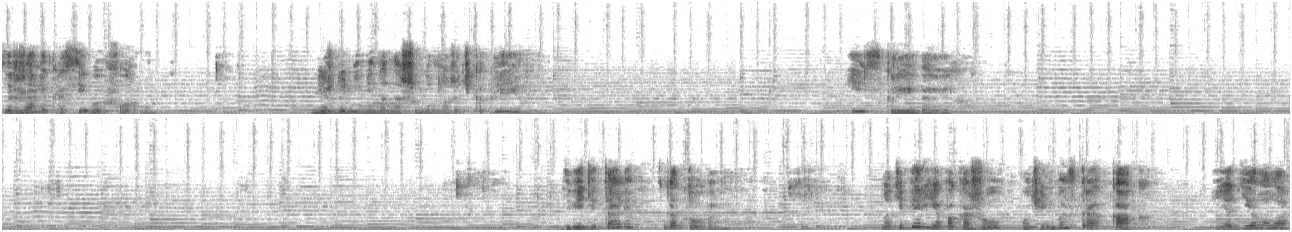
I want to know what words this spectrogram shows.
держали красивую форму. Между ними наношу немножечко клея и склеиваю их. Две детали готовы. Но теперь я покажу очень быстро, как я делала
